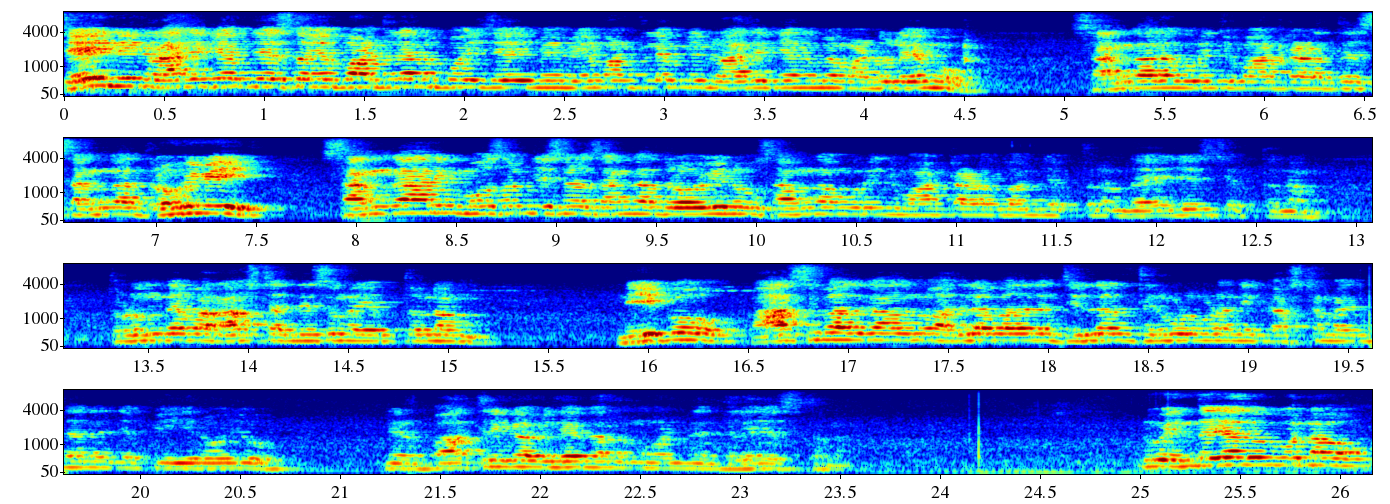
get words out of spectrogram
చేయి నీకు రాజకీయం చేస్తావు ఏ పార్టీలైనా పోయి చేయి మేము ఏమంటలేము నీకు రాజకీయంగా మేము అడ్డులేము. సంఘాల గురించి మాట్లాడితే సంఘ ద్రోహివి. సంఘానికి మోసం చేసిన సంఘ ద్రోహి నువ్వు సంఘం గురించి మాట్లాడదు అని చెప్తున్నాం దయచేసి చెప్తున్నాం. తుడుందేవ రాష్ట్ర అధ్యక్షులు చెప్తున్నాం. నీకు ఆశీర్వాద్ కాదు నువ్వు ఆదిలాబాద్లో జిల్లాలు తిరుగుడు కూడా నీకు కష్టమైందని చెప్పి ఈరోజు నేను పాత్రిగా విలేకరులను కూడా నేను తెలియజేస్తున్నా. నువ్వు ఎంత చదువుకున్నావు?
